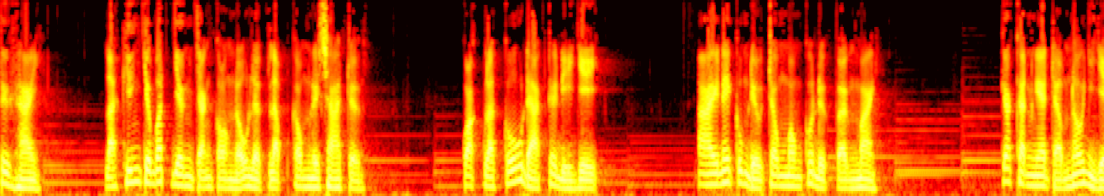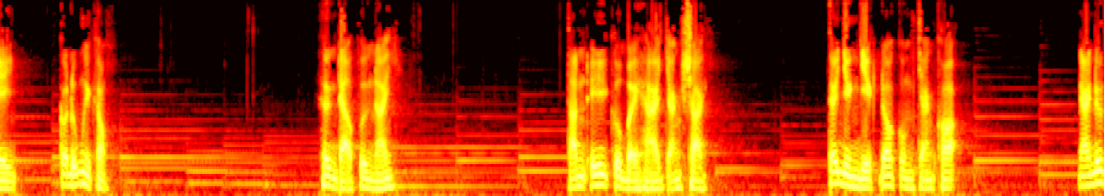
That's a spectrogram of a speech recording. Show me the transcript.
Thứ hai là khiến cho bách dân chẳng còn nỗ lực lập công nơi xa trường. Hoặc là cố đạt tới địa vị. Ai nấy cũng đều trông mong có được vận may. Các khanh nghe trộm nói như vậy, có đúng hay không? Hưng đạo phương nói, thành ý của bệ hạ chẳng sai. Thế nhưng việc đó cũng chẳng khó. Ngài nước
